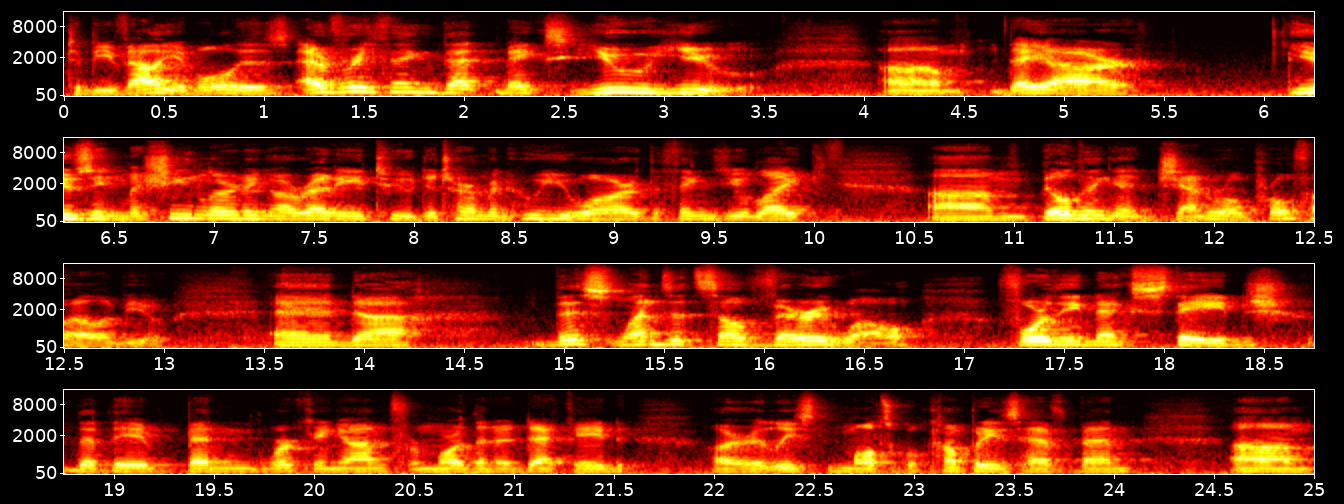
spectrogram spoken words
to be valuable is everything that makes you you. Um, they are using machine learning already to determine who you are, the things you like, um, building a general profile of you. And uh, this lends itself very well for the next stage that they've been working on for more than a decade, or at least multiple companies have been um,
